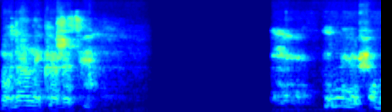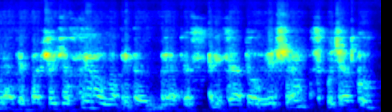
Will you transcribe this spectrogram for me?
Богдане, кажете. Ну, якщо брати першу частину, наприклад, брати з 30-го вірша спочатку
